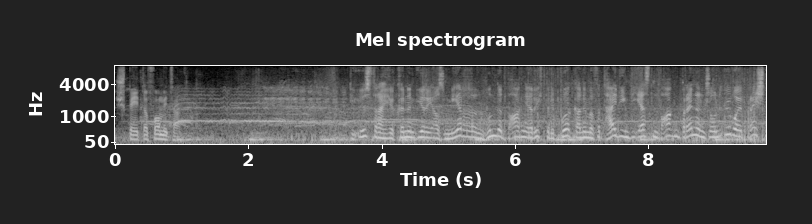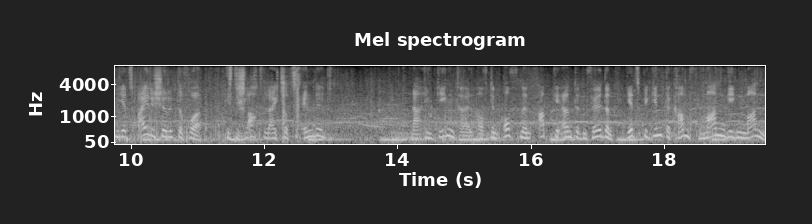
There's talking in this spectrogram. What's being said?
später Vormittag. Die Österreicher können ihre aus mehreren hundert Wagen errichtete Burg gar nicht mehr verteidigen. Die ersten Wagen brennen schon, überall preschen jetzt bayerische Ritter vor. Ist die Schlacht vielleicht schon zu Ende? Na, im Gegenteil, auf den offenen, abgeernteten Feldern, jetzt beginnt der Kampf Mann gegen Mann.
